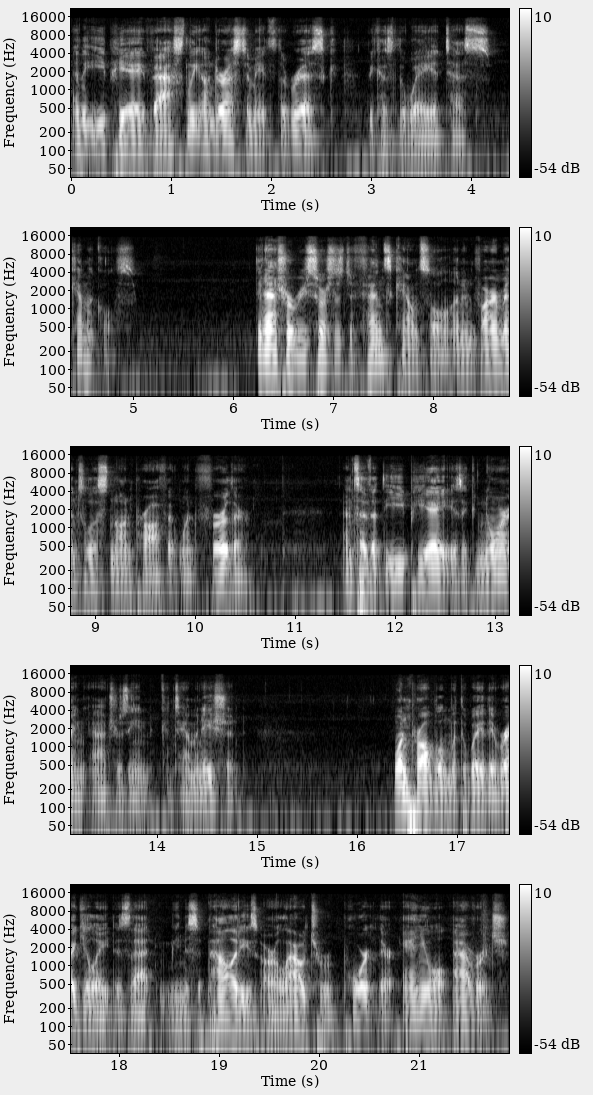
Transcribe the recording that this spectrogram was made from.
And the EPA vastly underestimates the risk because of the way it tests chemicals. The Natural Resources Defense Council, an environmentalist nonprofit, went further and said that the EPA is ignoring atrazine contamination. One problem with the way they regulate is that municipalities are allowed to report their annual average,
